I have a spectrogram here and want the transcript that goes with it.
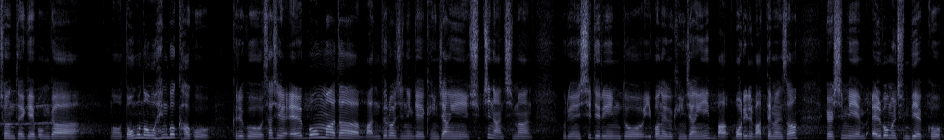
전 되게 뭔가 어, 너무 너무 행복하고 그리고 사실 앨범마다 만들어지는 게 굉장히 쉽지는 않지만 우리 NC 드림도 이번에도 굉장히 마- 머리를 맞대면서 열심히 앨- 앨범을 준비했고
